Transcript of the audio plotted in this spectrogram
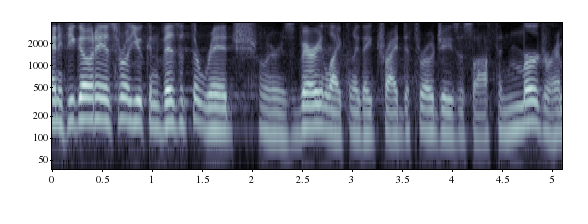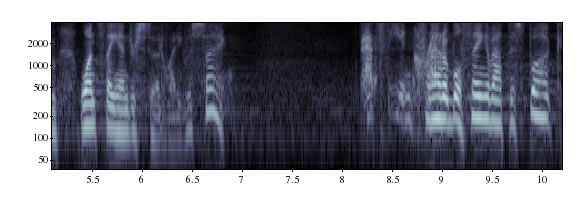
And if you go to Israel, you can visit the ridge, where it's very likely they tried to throw Jesus off and murder him once they understood what he was saying. That's the incredible thing about this book.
